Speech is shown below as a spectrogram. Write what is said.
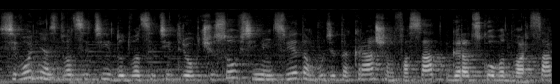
Сегодня с 20 до 23 часов синим цветом будет окрашен фасад городского дворца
